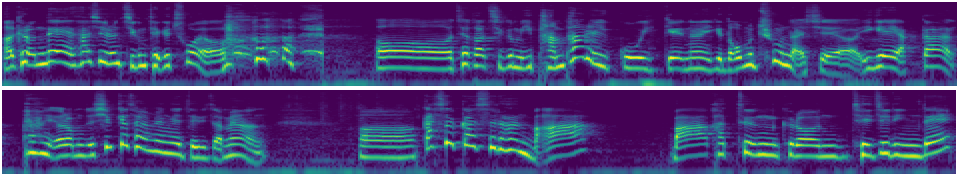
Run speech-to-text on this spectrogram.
아, 그런데 사실은 지금 되게 추워요. 어, 제가 지금 이 반팔을 입고 있기에는 이게 너무 추운 날씨예요. 이게 약간, 여러분들 쉽게 설명해 드리자면, 어, 까슬까슬한 마, 마 같은 그런 재질인데,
